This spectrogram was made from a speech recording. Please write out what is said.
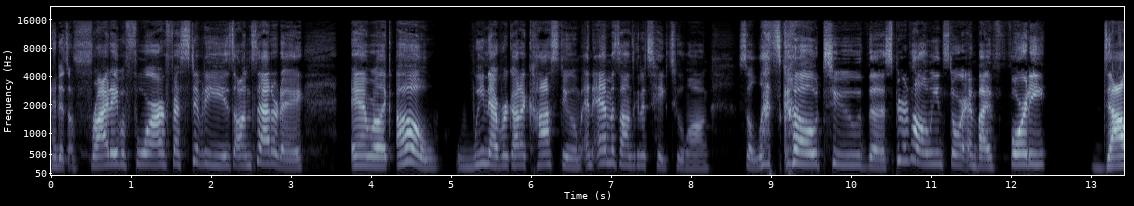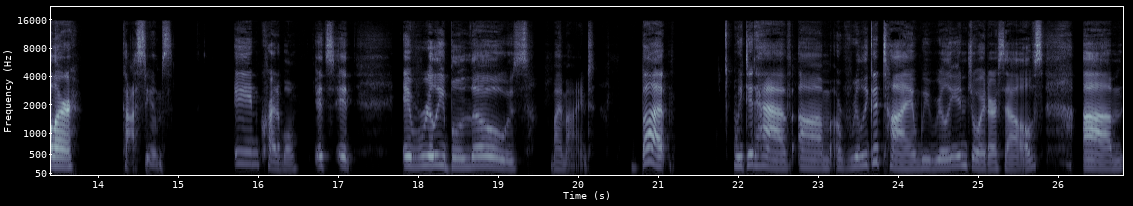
And it's a Friday before our festivities on Saturday. And we're like, oh, we never got a costume. And Amazon's to take too long. So let's go to the Spirit of Halloween store and buy $40 costumes. Incredible. It's it it really blows my mind. But we did have um, a really good time. We really enjoyed ourselves. Um,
